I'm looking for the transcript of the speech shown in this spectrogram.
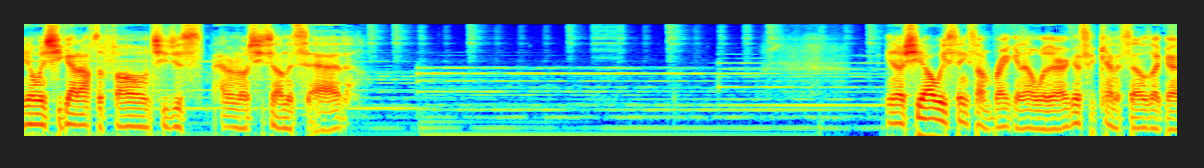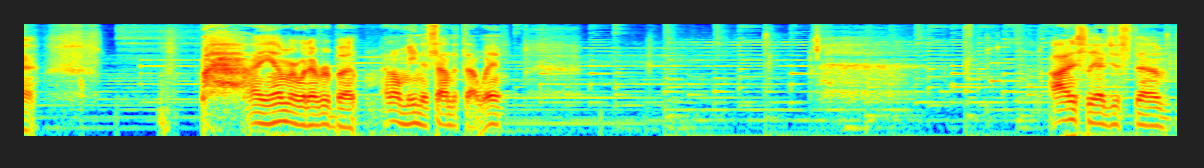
you know, when she got off the phone, she just, I don't know, she sounded sad. You know, she always thinks I'm breaking up with her. I guess it kind of sounds like a, I am or whatever, but I don't mean to sound it that way. Honestly, I just, um,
